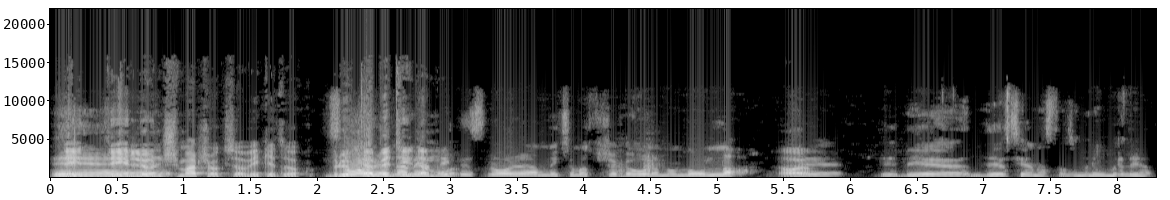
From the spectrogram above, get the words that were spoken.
Det, det är en Eh, lunchmatch också, vilket brukar Snarare, nej, men betyda jag mål. tänkte snarare än liksom att försöka hålla någon nolla. Ja, ja. Det, det, det ser jag nästan som en omöjlighet.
